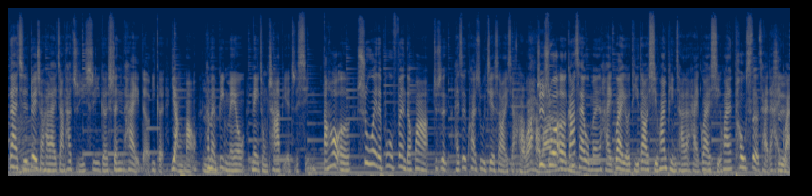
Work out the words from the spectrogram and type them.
但其实对小孩来讲，它只是一个生态的一个样貌，他们并没有那种差别之心。然后呃，数位的部分的话，就是还是快速介绍一下好啊好啊。就是说呃，嗯。刚才我们海怪有提到喜欢品茶的海怪，喜欢偷色彩的海怪，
